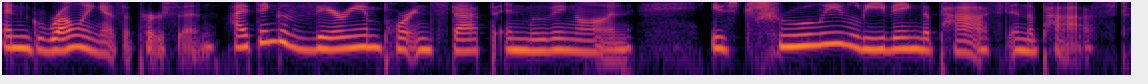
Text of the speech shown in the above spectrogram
and growing as a person. I think a very important step in moving on is truly leaving the past in the past.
